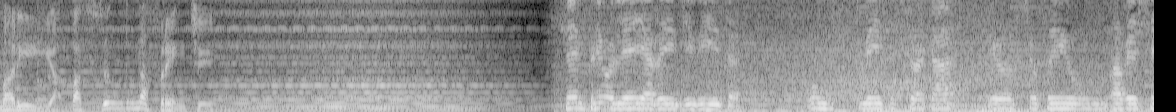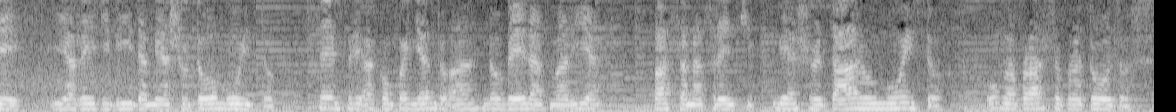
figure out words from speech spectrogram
Maria passando na frente. Sempre olhei a Rede Vida. Uns meses para cá eu sofri um AVC e a Rede Vida me ajudou muito. Sempre acompanhando a novena Maria passa na frente. Me ajudaram muito. Um abraço para todos.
